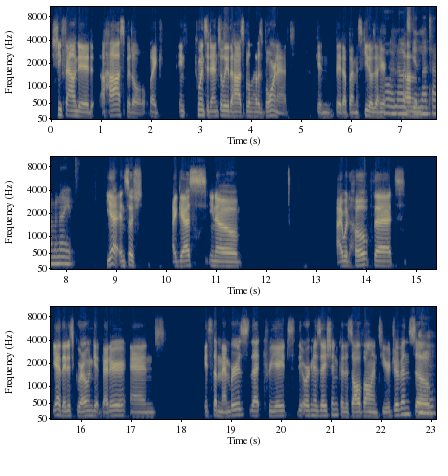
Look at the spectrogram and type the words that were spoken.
she founded a hospital, like in, coincidentally the hospital I was born at, getting bit up by mosquitoes out here. Oh, I know it's um, getting that time of night. Yeah, and so she, I guess you know, I would hope that yeah they just grow and get better, and it's the members that create the organization because it's all volunteer driven. So. Mm-hmm.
